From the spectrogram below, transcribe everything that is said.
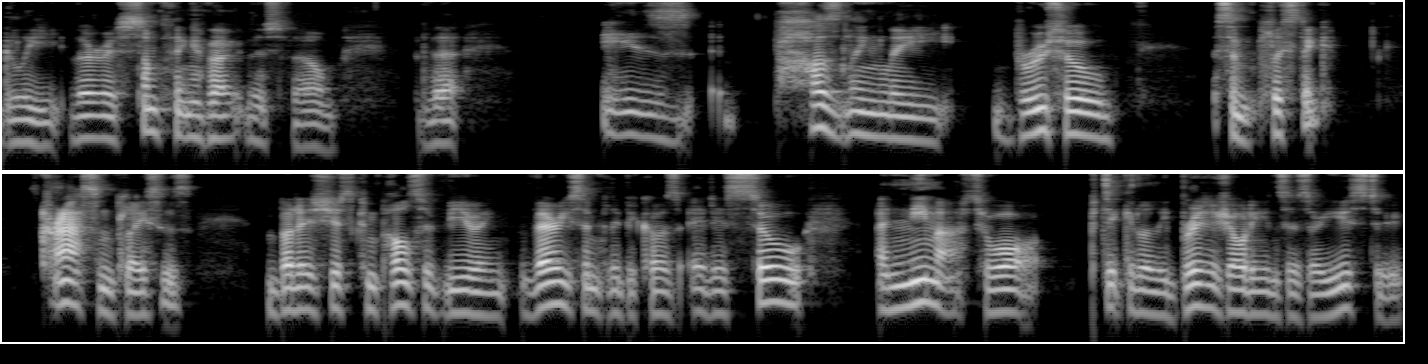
glee. There is something about this film that is puzzlingly brutal, simplistic, crass in places, but it's just compulsive viewing very simply because it is so anema to what particularly British audiences are used to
